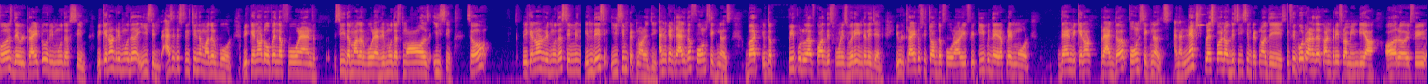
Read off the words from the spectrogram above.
first they will try to remove the sim. We cannot remove the esim. As it is fixed in the motherboard we cannot open the phone and see the motherboard and remove the small esim. So we cannot remove the sim in, in this esim technology. And we can track the phone signals. But if the people who have caught this phone is very intelligent you will try to switch off the phone. Or if you keep it the airplane mode then we cannot track the phone signals. And the next plus point of this eSIM technology is if you go to another country from India or uh, if you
